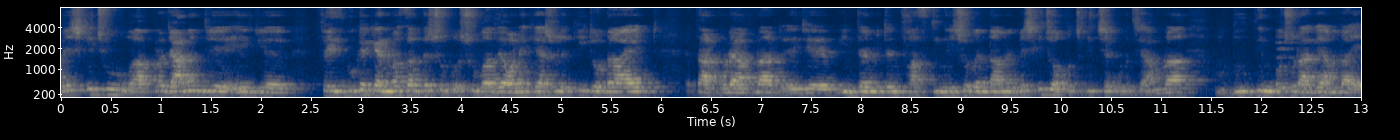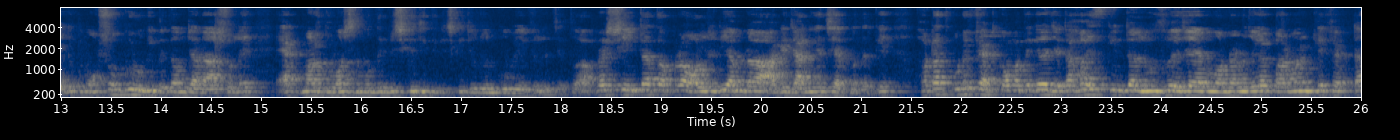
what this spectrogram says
বেশ কিছু, আপনারা জানেন যে, এই যে ফেসবুকে ক্যানভাসারদের সুব- সুবাদে অনেকে আসলে কিটো ডায়েট তারপরে আপনার এই যে ইন্টারমিডিয়েন্ট ফাস্টিং এইসবের নামে বেশ কিছু অপচিকিৎসা করেছে। আমরা দু তিন বছর আগে আমরা এরকম অসংখ্য রোগী পেতাম যারা আসলে এক মাস, দু মাসের মধ্যে বিশ কেজি, তিরিশ কেজি ওজন কমিয়ে ফেলেছে। তো আপনার সেইটা তো আপনারা অলরেডি আমরা আগে জানিয়েছি আপনাদেরকে। হঠাৎ করে ফ্যাট কমাতে গেলে যেটা হয় স্কিনটা লুজ হয়ে যায় এবং অন্যান্য জায়গায় পার্মানেন্টলি ফ্যাটটা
